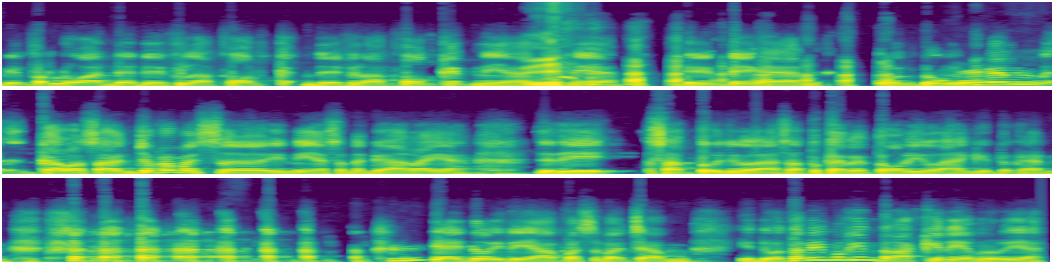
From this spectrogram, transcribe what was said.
ini perlu ada devil advocate, devil advocate nih ya, Iya. akhirnya ini kan. Untungnya kan Hmm. kalau Sancho kan masih se- ini ya senegara ya, jadi satu inilah satu teritori lah gitu kan. ya itu ini ya, apa semacam itu. Tapi mungkin terakhir ya bro ya,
